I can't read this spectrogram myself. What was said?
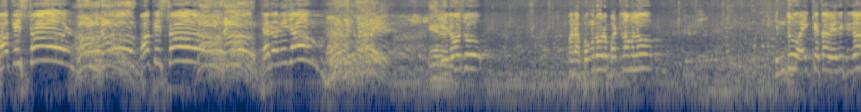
పాకిస్తాన్! పాకిస్తాన్! టెర్రరిజం! ఈరోజు మన పొంగనూరు పట్టణంలో హిందూ ఐక్యత వేదికగా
